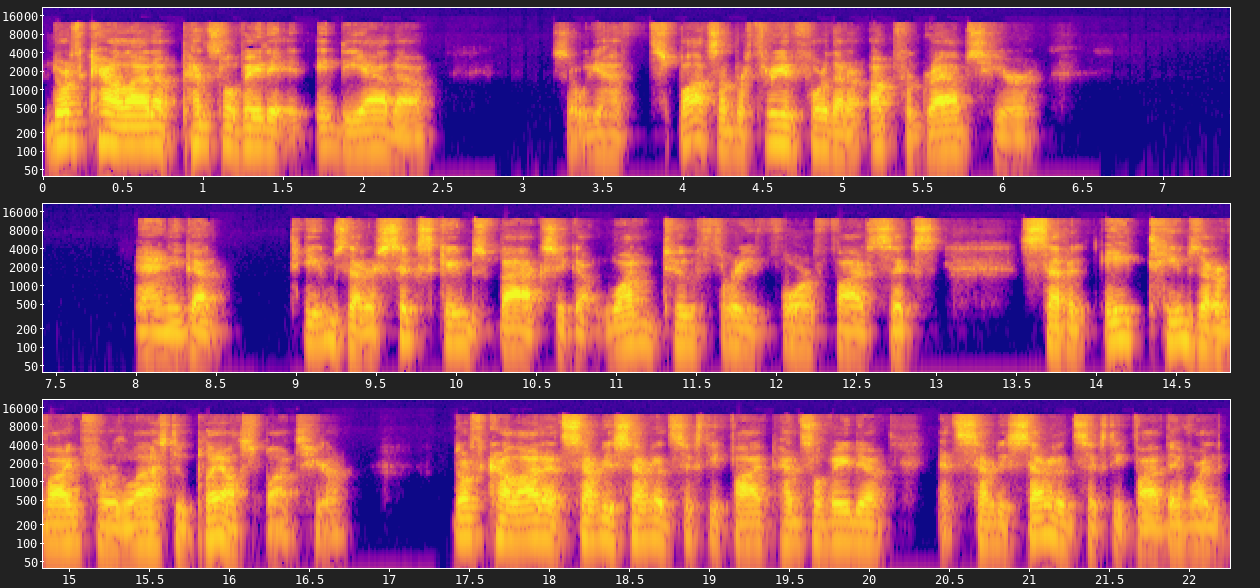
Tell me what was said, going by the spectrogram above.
North Carolina, Pennsylvania, and Indiana. So we have spots number three and four that are up for grabs here. And you got teams that are six games back. So you got one, two, three, four, five, six, seven, eight teams that are vying for the last two playoff spots here. North Carolina at 77 and 65, Pennsylvania at 77 and 65. They've won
